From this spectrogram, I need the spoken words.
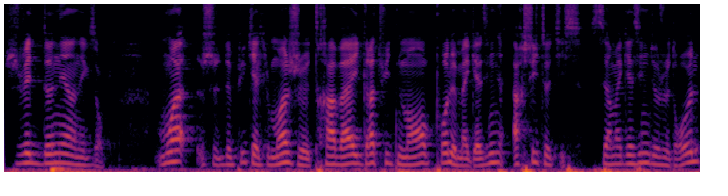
Je vais te donner un exemple. Moi, depuis quelques mois, je travaille gratuitement pour le magazine Architotis. C'est un magazine de jeux de rôle.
